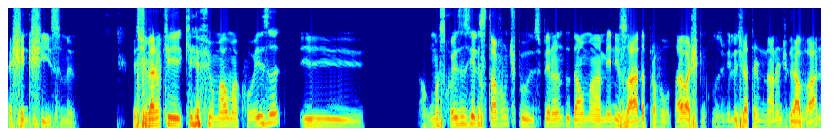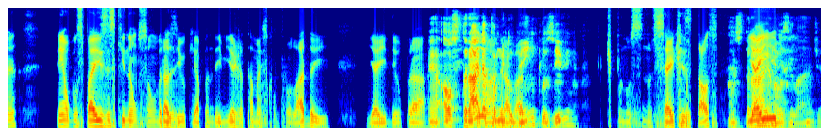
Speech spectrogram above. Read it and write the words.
É Shang-Chi, isso mesmo. Eles tiveram que, que refilmar uma coisa e algumas coisas e eles estavam tipo esperando dar uma amenizada pra voltar. Eu acho que inclusive eles já terminaram de gravar, né? Tem alguns países que não são o Brasil que a pandemia já tá mais controlada e e aí deu pra É, a Austrália tá muito gravada. bem, inclusive. Tipo nos, nos certs e tal. Austrália, aí- Nova Zelândia.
